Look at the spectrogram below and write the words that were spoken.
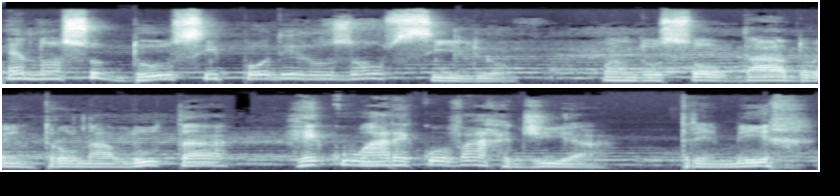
é nosso doce e poderoso auxílio. Quando o soldado entrou na luta, recuar é covardia, tremer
